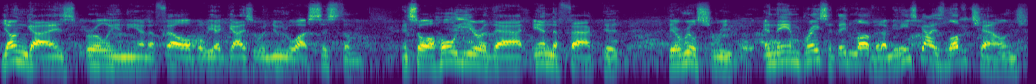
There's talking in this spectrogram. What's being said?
young guys early in the NFL, but we had guys that were new to our system. And so a whole year of that, and the fact that they're real cerebral and they embrace it. They love it. I mean, these guys love a challenge.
